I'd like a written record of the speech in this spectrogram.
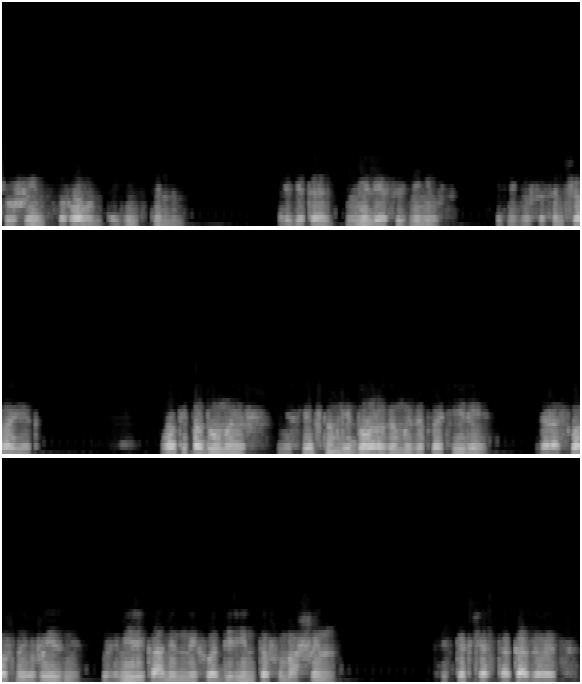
чужим, суровым, таинственным. Ведь это не лес изменился, изменился сам человек. Вот и подумаешь, не слишком ли дорого мы заплатили за роскошную жизнь в мире каменных лабиринтов и машин. Ведь как часто оказывается,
